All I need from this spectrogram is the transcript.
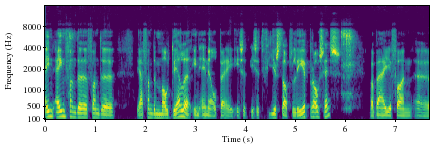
een, een van, de, van, de, ja, van de modellen in NLP is het, is het vierstaps leerproces. Waarbij je van eh,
